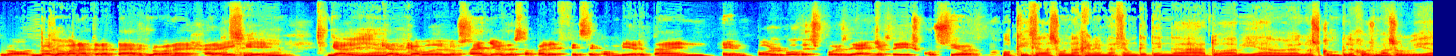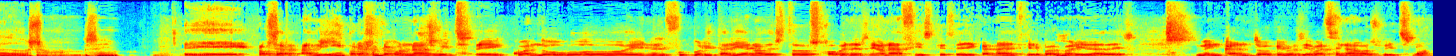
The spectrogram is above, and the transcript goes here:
no lo van a tratar, lo van a dejar ahí que, al, cabo de los años desaparezca y se convierta en, en polvo después de años de discusión. O quizás una generación que tenga todavía los complejos más olvidados. Sí. O sea, a mí, por ejemplo, con Auschwitz, eh, cuando hubo en el fútbol italiano de estos jóvenes neonazis que se dedican a decir barbaridades, me encantó que los llevasen a Auschwitz, ¿no?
